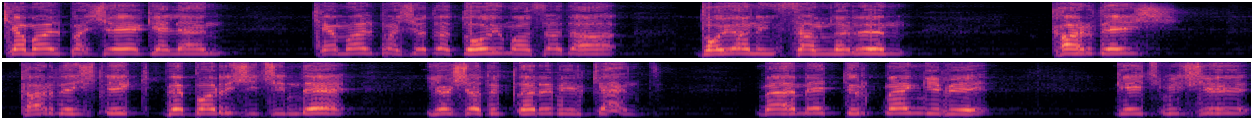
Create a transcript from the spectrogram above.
Kemal Paşa'ya gelen, Kemal Paşa'da doymasa da doyan insanların kardeş, kardeşlik ve barış içinde yaşadıkları bir kent. Mehmet Türkmen gibi geçmişi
